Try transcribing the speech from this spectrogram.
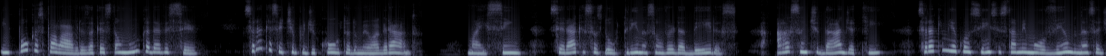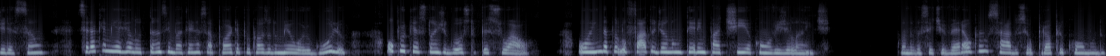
Em poucas palavras, a questão nunca deve ser: será que esse tipo de culto é do meu agrado? Mas sim, será que essas doutrinas são verdadeiras? Há santidade aqui? Será que minha consciência está me movendo nessa direção? Será que a minha relutância em bater nessa porta é por causa do meu orgulho ou por questões de gosto pessoal? Ou ainda pelo fato de eu não ter empatia com o vigilante? Quando você tiver alcançado seu próprio cômodo,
